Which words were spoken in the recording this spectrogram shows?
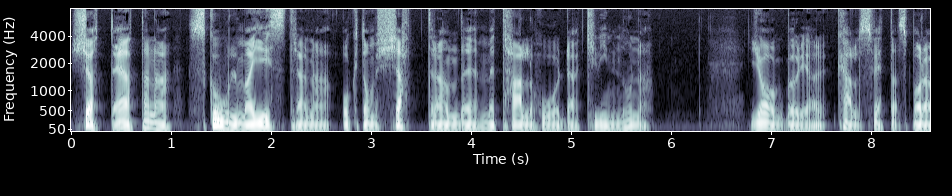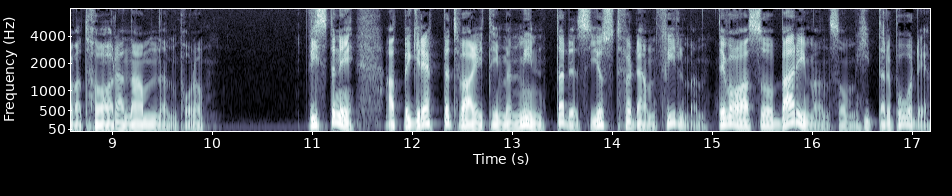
köttätarna, skolmagistrarna och de tjattrande metallhårda kvinnorna. Jag börjar kallsvettas bara av att höra namnen på dem. Visste ni att begreppet vargtimmen myntades just för den filmen? Det var alltså Bergman som hittade på det.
